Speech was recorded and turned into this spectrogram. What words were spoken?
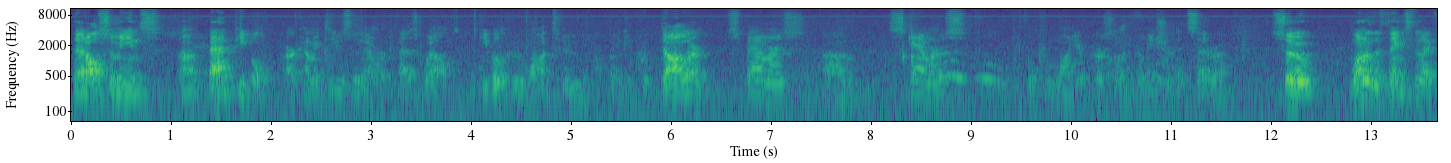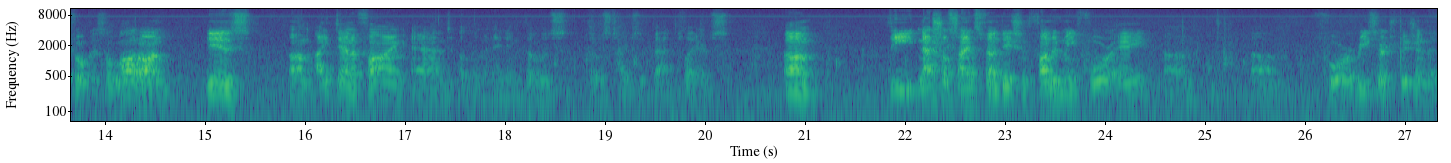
that also means uh, bad people are coming to use the network as well. People who want to make a quick dollar, spammers, um, scammers, people who want your personal information, etc. So one of the things that I focus a lot on is um, identifying and eliminating those, those types of bad players. Um, the National Science Foundation funded me for a um, for research vision that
